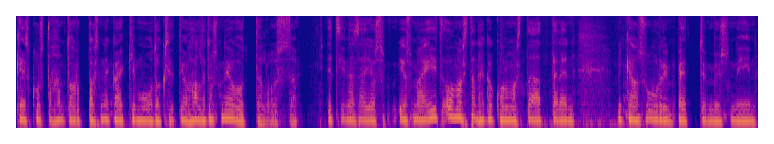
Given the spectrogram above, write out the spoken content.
keskustahan torppasi ne kaikki muutokset jo hallitusneuvotteluissa. Et sinänsä, jos, jos mä itse omasta näkökulmasta ajattelen, mikä on suurin pettymys, niin,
